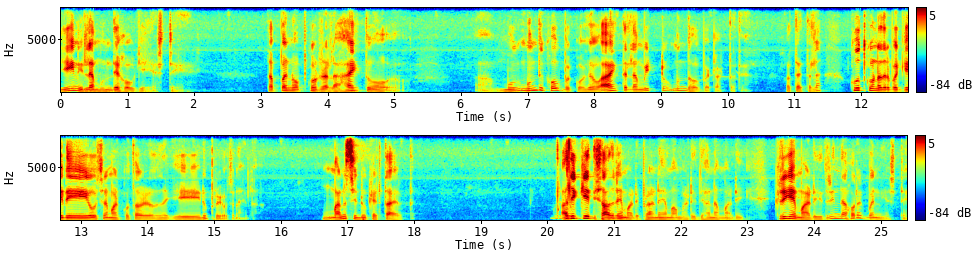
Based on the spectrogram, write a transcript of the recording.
ಏನಿಲ್ಲ ಮುಂದೆ ಹೋಗಿ ಅಷ್ಟೇ. ತಪ್ಪನ್ನು ಒಪ್ಕೊಂಡ್ರಲ್ಲ ಆಯಿತು. ಮುಂದಕ್ಕೆ ಹೋಗಬೇಕು. ಆಯ್ತಲ್ಲ ಬಿಟ್ಟು ಮುಂದೆ ಹೋಗಬೇಕಾಗ್ತದೆ. ಗೊತ್ತಾಯ್ತಲ್ಲ? ಕೂತ್ಕೊಂಡು ಅದ್ರ ಬಗ್ಗೆನೇ ಯೋಚನೆ ಮಾಡ್ಕೋತಾ ಇರೋದ್ರಿಂದ ಏನೂ ಪ್ರಯೋಜನ ಇಲ್ಲ. ಮನಸ್ಸಿನ್ನೂ ಕೆಡ್ತಾ ಇರುತ್ತೆ. ಅದಕ್ಕೆ ಸಾಧನೆ ಮಾಡಿ ಪ್ರಾಣಾಯಾಮ ಮಾಡಿ ಧ್ಯಾನ ಮಾಡಿ. ಕ್ರಿಯೆ ಮಾಡಿ ಇದರಿಂದ ಹೊರಗೆ ಬನ್ನಿ ಅಷ್ಟೇ.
